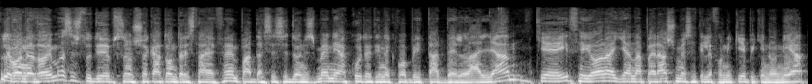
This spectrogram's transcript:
Λοιπόν, εδώ είμαστε στο στους 103 στα FM, πάντα σε συντονισμένη. Ακούτε την εκπομπή Τα Ντελάλια. Και ήρθε η ώρα για να περάσουμε σε τηλεφωνική επικοινωνία,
